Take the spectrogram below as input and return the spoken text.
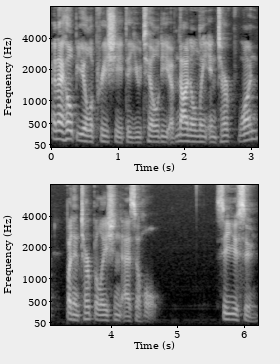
and I hope you'll appreciate the utility of not only interp 1, but interpolation as a whole. See you soon.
